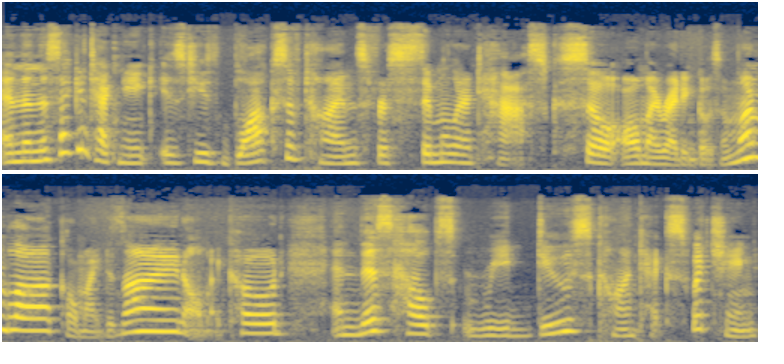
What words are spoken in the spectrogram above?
And then the second technique is to use blocks of times for similar tasks. So all my writing goes in one block, all my design, all my code, and this helps reduce context switching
